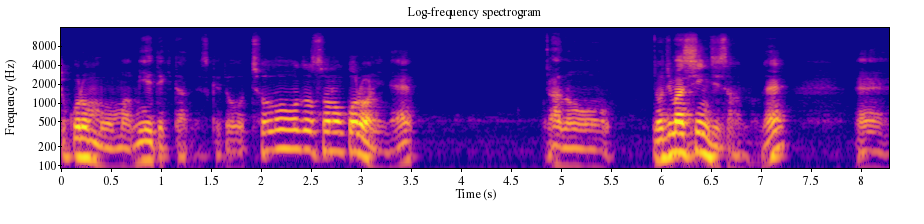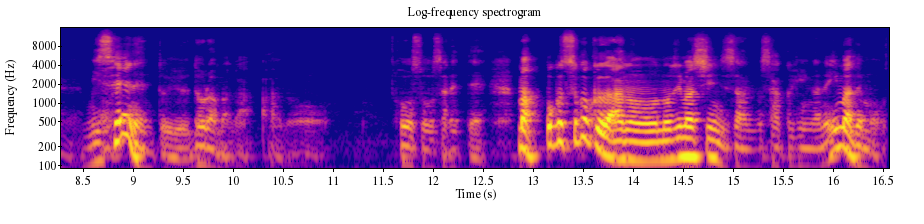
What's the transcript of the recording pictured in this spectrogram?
ところもまあ見えてきたんですけどちょうどその頃にねあの野島伸司さんのね「えー未成年」というドラマがあの放送されて。まあ僕すごくあの野島伸司さんの作品がね今でも好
